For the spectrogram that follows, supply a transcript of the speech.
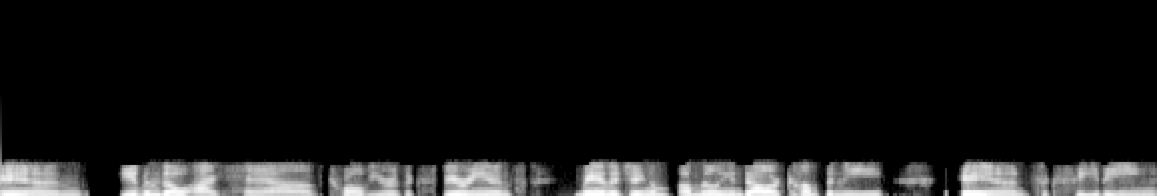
Mm-hmm. and even though I have 12 years experience managing a, a million dollar company and succeeding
